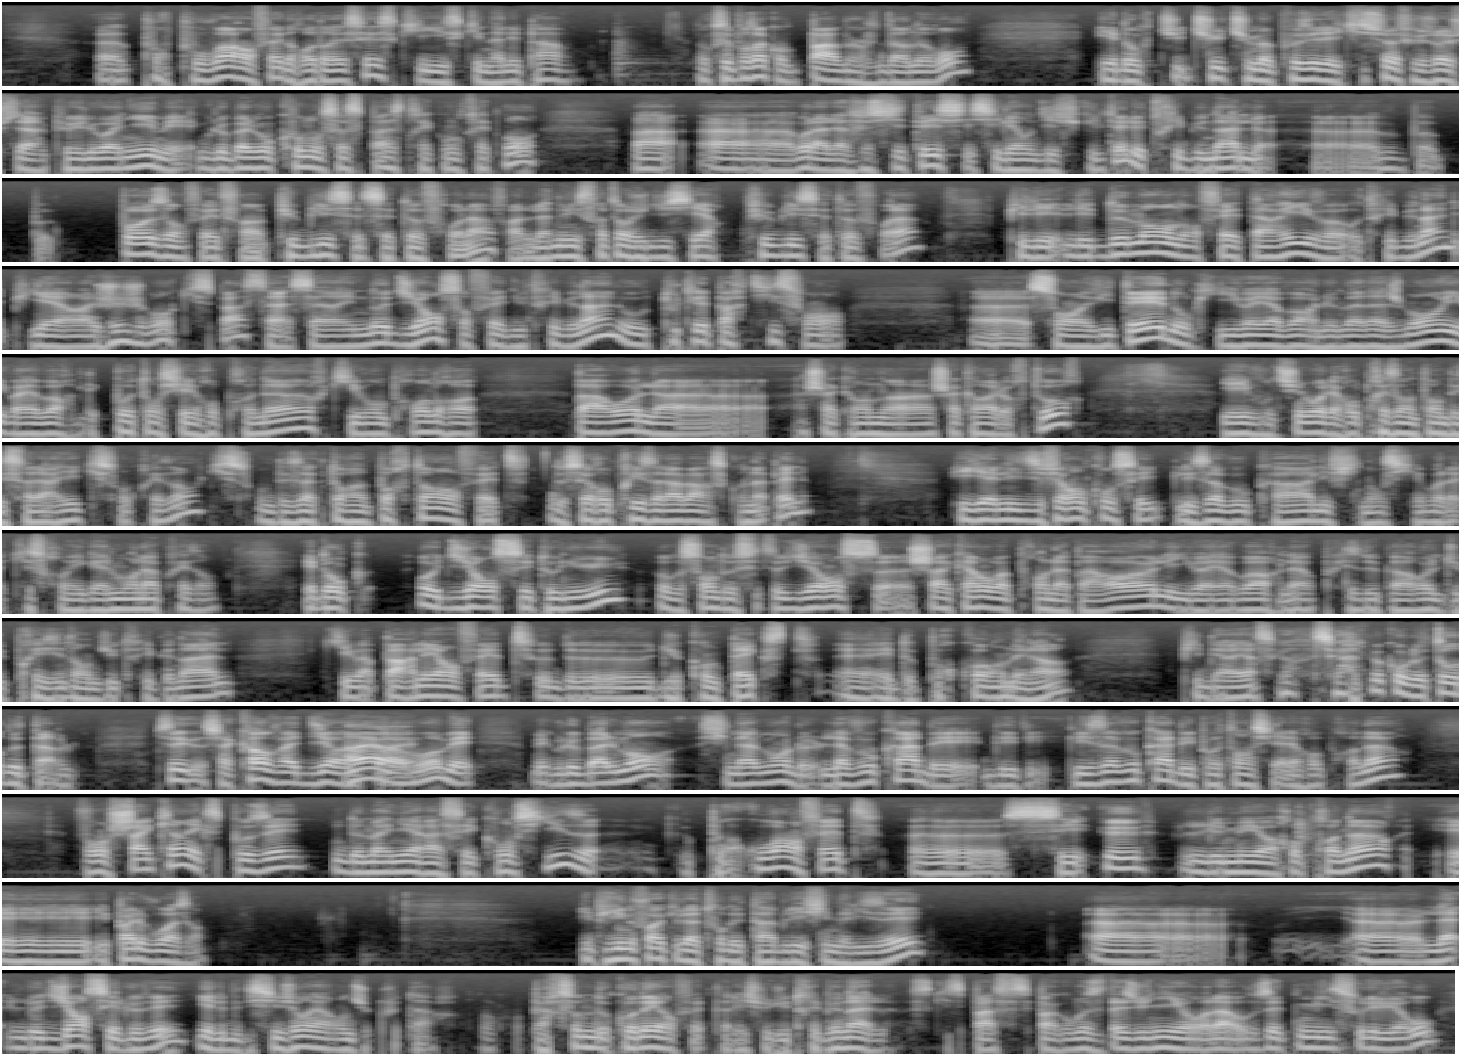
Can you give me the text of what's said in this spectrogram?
euh, pour pouvoir en fait redresser ce qui, ce qui n'allait pas. Donc c'est pour ça qu'on parle d'un- euro. Et donc tu, tu, m'as posé des questions, parce que je suis un peu éloigné, mais globalement comment ça se passe très concrètement? Bah, voilà, la société, si- s'il est en difficulté, le tribunal pose en fait, enfin publie cette, offre-là, enfin l'administrateur judiciaire publie cette offre-là, puis les, demandes en fait arrivent au tribunal, et puis il y a un jugement qui se passe, c'est- une audience en fait du tribunal où toutes les parties sont euh, sont invitées, donc il va y avoir le management, il va y avoir des potentiels repreneurs qui vont prendre parole à, à chacun à chacun à leur tour. Il y a éventuellement les représentants des salariés qui sont présents, qui sont des acteurs importants en fait de ces reprises à la barre, ce qu'on appelle. Et il y a les différents conseils, les avocats, les financiers, voilà, qui seront également là présents. Et donc, audience est tenue. Au sein de cette audience, chacun va prendre la parole. Il va y avoir la prise de parole du président du tribunal, qui va parler en fait de, du contexte euh, et de pourquoi on est là. Puis derrière, c'est un peu comme le tour de table. Tu sais, chacun va dire un, Ouais, mot, mais, mais globalement, finalement, le- l'avocat des- les avocats des potentiels repreneurs vont chacun exposer de manière assez concise pourquoi en fait euh, c'est eux les meilleurs repreneurs et, pas le voisin. Et puis une fois que la tour des tables est finalisée, euh, euh, la- l'audience est levée et la décision est rendue plus tard. Donc, personne ne connaît en fait à l'issue du tribunal ce qui se passe. C'est pas comme aux États-Unis, oh là, vous êtes mis sous les verrous.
